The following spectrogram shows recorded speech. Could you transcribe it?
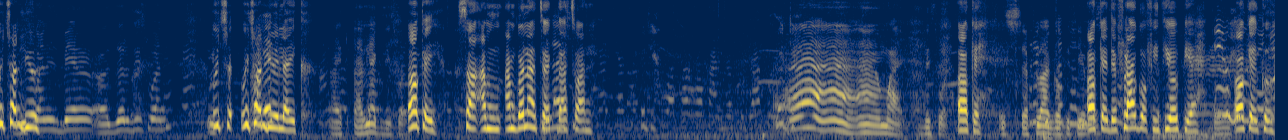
which one do This you? one is better. Uh, there, this one. Which which one do you like? I, I like this one. Okay. So I'm I'm gonna take that one. Ah, ah, ah, why? This one. Okay. It's a flag of Ethiopia. Okay, the flag of Ethiopia. Okay, cool.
